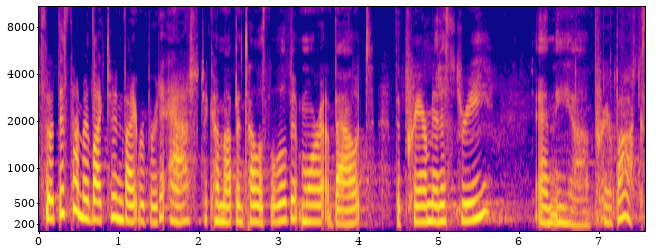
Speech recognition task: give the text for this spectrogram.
So at this time, I'd like to invite Roberta Ash to come up and tell us a little bit more about the prayer ministry and the uh, prayer box.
